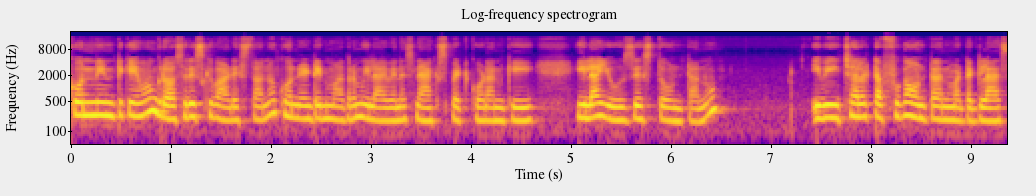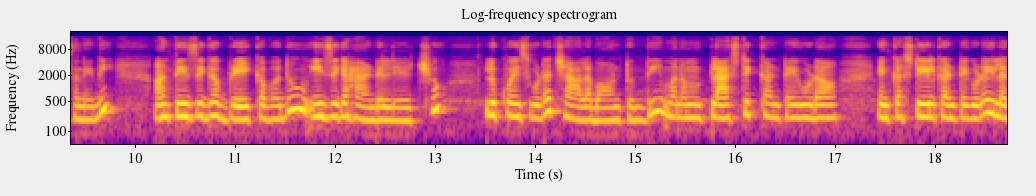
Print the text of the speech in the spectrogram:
కొన్నింటికేమో గ్రోసరీస్‌కి వాడేస్తాను. కొన్నింటిని మాత్రం ఇలా ఏవైనా స్నాక్స్ పెట్టుకోవడానికి ఇలా యూజ్ చేస్తూ ఉంటాను. ఇవి చాలా టఫ్‌గా ఉంటాయన్నమాట గ్లాస్ అనేది. అంత ఈజీగా బ్రేక్ అవ్వదు. ఈజీగా హ్యాండిల్ చేయొచ్చు. లుక్ వైజ్ కూడా చాలా బాగుంటుంది. మనం ప్లాస్టిక్ కంటే కూడా ఇంకా స్టీల్ కంటే కూడా ఇలా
